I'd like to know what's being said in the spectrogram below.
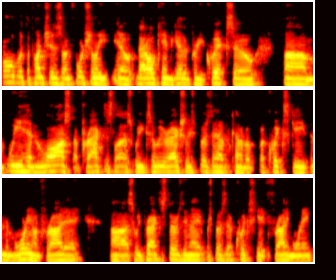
rolled with the punches. Unfortunately, you know, that all came together pretty quick. So um, we had lost a practice last week. So we were actually supposed to have kind of a, a quick skate in the morning on Friday. Uh, so we practiced Thursday night. We're supposed to have a quick skate Friday morning.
